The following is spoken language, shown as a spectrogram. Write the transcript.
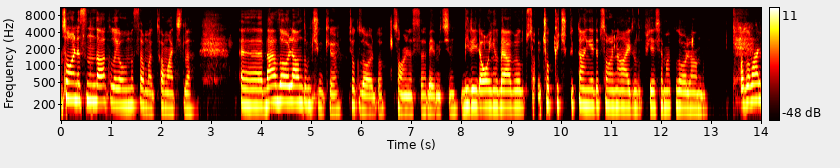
sonrasının daha kolay olması amaç, amaçlı. Ee, ben zorlandım çünkü. Çok zordu sonrası benim için. Biriyle 10 yıl beraber olup çok küçüklükten gelip sonra ayrılıp yaşamak zorlandım. O zaman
